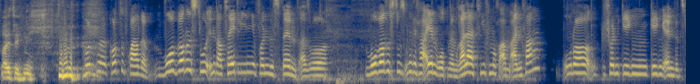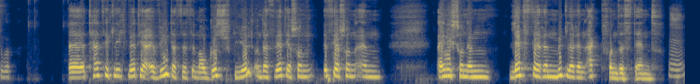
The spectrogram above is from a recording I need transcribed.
weiß ich nicht. Kurze, kurze Frage. Wo würdest du in der Zeitlinie von The Stand, also wo würdest du es ungefähr einordnen? Relativ noch am Anfang oder schon gegen, gegen Ende zu? äh, tatsächlich wird ja erwähnt, dass das im August spielt und das wird ja schon, ist ja schon ähm, eigentlich schon im letzteren, mittleren Akt von The Stand. Hm.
